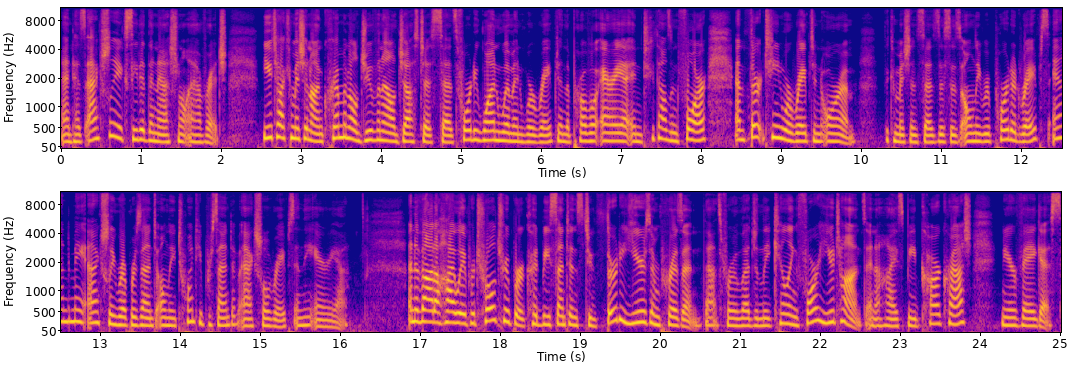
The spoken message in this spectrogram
and has actually exceeded the national average. The Utah Commission on Criminal Juvenile Justice says 41 women were raped in the Provo area in 2004 and 13 were raped in Orem. The commission says this is only reported rapes and may actually represent only 20% of actual rapes in the area. A Nevada Highway Patrol trooper could be sentenced to 30 years in prison. That's for allegedly killing four Utahns in a high speed car crash near Vegas.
